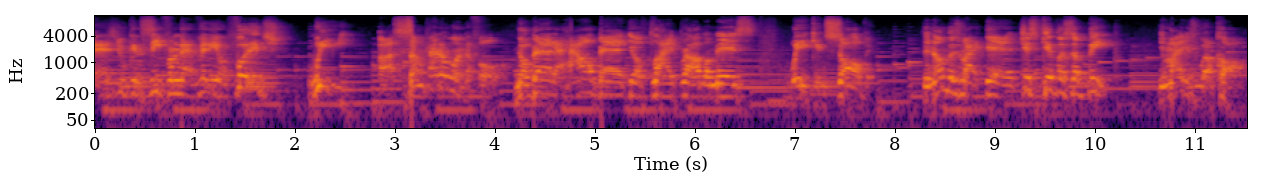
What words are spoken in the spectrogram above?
As you can see from that video footage, we are some kind of wonderful. No matter how bad your fly problem is, we can solve it. The number's right there. Just give us a beep. You might as well call.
